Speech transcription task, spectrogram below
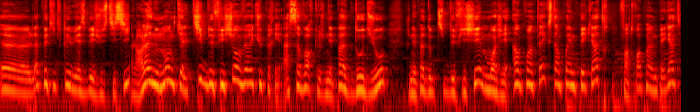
euh, la petite clé USB juste ici. Alors là, il nous demande quel type de fichier on veut récupérer. À savoir que je n'ai pas d'audio, je n'ai pas d'autre type de fichier. Moi, j'ai un point texte, un point MP4, enfin trois points MP4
